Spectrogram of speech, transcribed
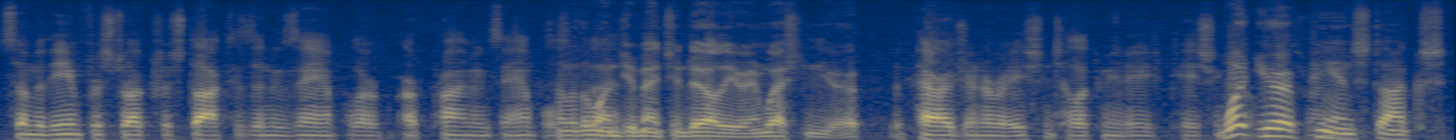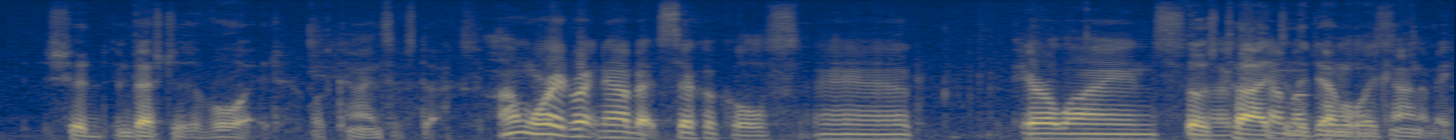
some of the infrastructure stocks, as an example, are, are prime examples. Some of the ones you mentioned earlier in Western Europe. The power generation, telecommunication. What European stocks should investors avoid? What kinds of stocks? I'm worried right now about cyclicals, uh, airlines. Those uh, tied to the general economy.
